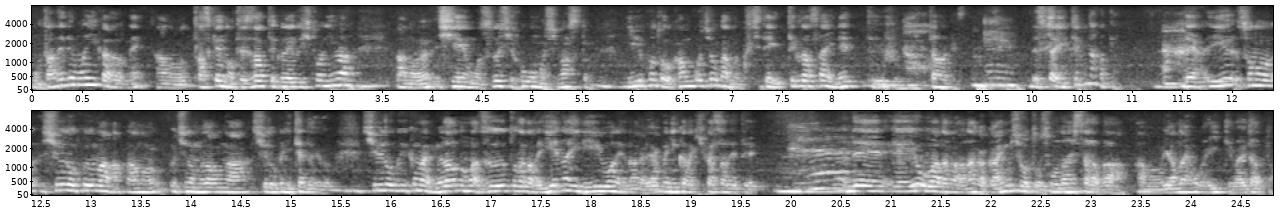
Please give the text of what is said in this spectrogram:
もう誰でもいいからね、あの助けるのを手伝ってくれる人には、あの支援をするし保護もしますということを官房長官の口で言ってくださいねっていうふうに言ったわけです。でそしたら言ってくれなかった。でその収録、まあ、あのうちの村尾が収録に行ってんだけど収録行く前村尾の方はずっとだから言えない理由をねなんか役人から聞かされてで要はだからなんか外務省と相談したらばあのやらない方がいいって言われたと。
